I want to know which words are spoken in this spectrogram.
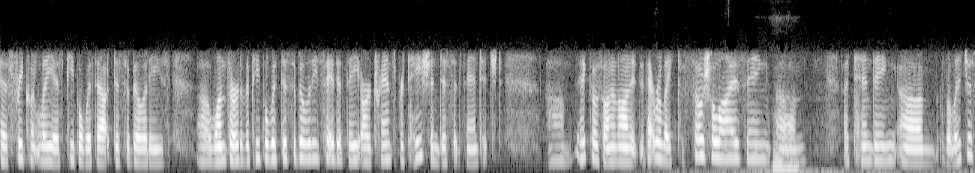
as frequently as people without disabilities. Uh, one third of the people with disabilities say that they are transportation disadvantaged. Um, it goes on and on. It, that relates to socializing. Mm-hmm. Um, attending um, religious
